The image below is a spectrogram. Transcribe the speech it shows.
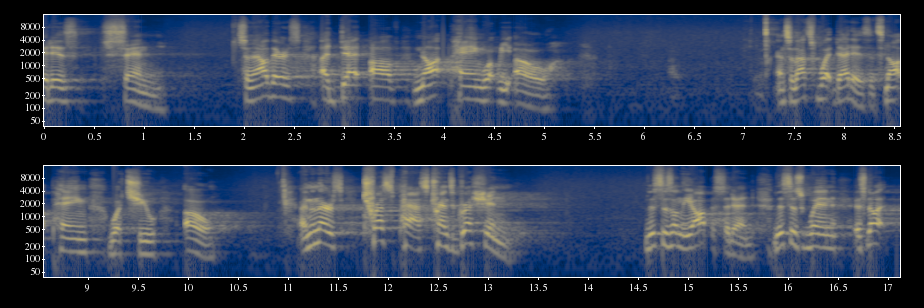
it is sin. So now there's a debt of not paying what we owe. And so that's what debt is. It's not paying what you owe. And then there's trespass, transgression. This is on the opposite end. This is when it's not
